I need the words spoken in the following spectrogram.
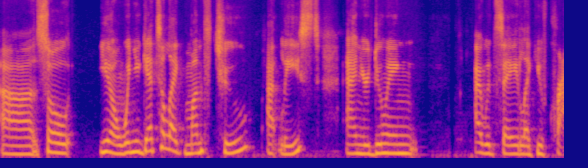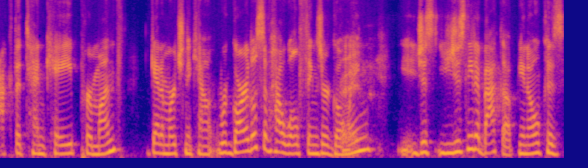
Uh, so you know when you get to like month two at least and you're doing i would say like you've cracked the 10k per month get a merchant account regardless of how well things are going right. you just you just need a backup you know because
